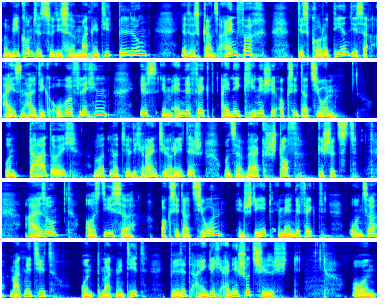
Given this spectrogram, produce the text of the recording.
Und wie kommt es jetzt zu dieser Magnetitbildung? Es ist ganz einfach. Das Korrodieren dieser eisenhaltigen Oberflächen ist im Endeffekt eine chemische Oxidation. Und dadurch wird natürlich rein theoretisch unser Werkstoff geschützt. Also aus dieser Oxidation entsteht im Endeffekt unser Magnetit. Und Magnetit bildet eigentlich eine Schutzschicht. Und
